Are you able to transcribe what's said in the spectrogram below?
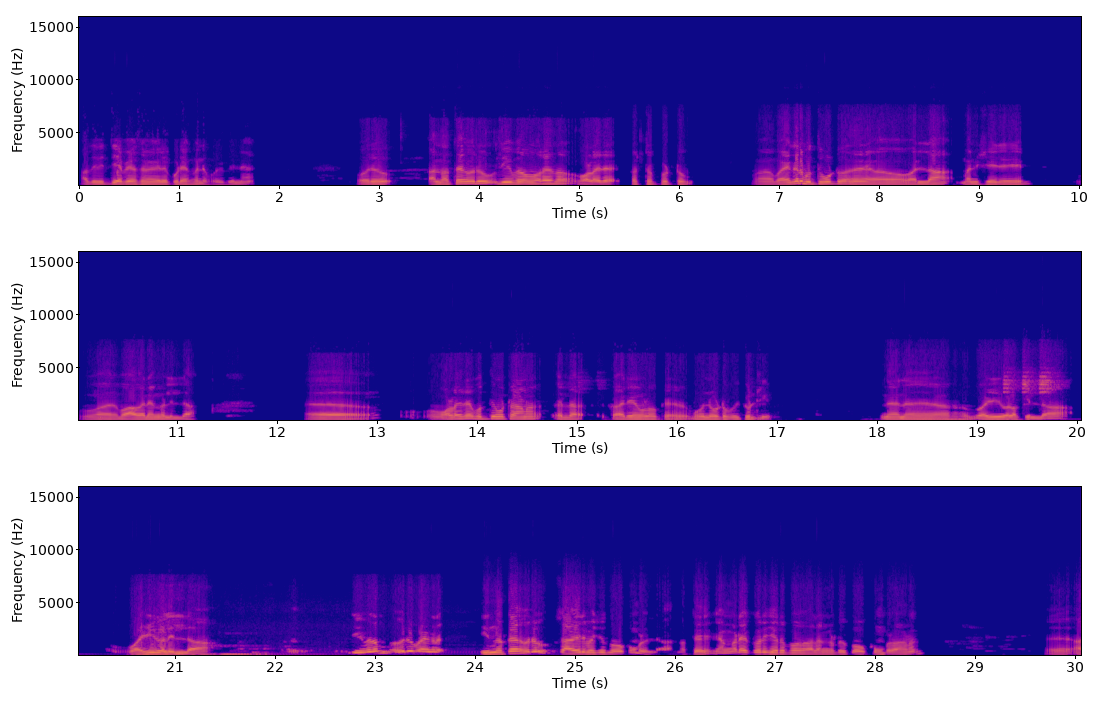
അത് വിദ്യാഭ്യാസ മേഖലയിൽ കൂടി അങ്ങനെ പോയി. പിന്നെ ഒരു അന്നത്തെ ഒരു ജീവിതം എന്ന് പറയുന്നത് വളരെ കഷ്ടപ്പെട്ടും ഭയങ്കര ബുദ്ധിമുട്ട് എല്ലാ മനുഷ്യരെയും വാഹനങ്ങളില്ല. വളരെ ബുദ്ധിമുട്ടാണ് എല്ലാ കാര്യങ്ങളൊക്കെ മുന്നോട്ട് പോയിക്കൊണ്ടിരിക്കുന്നത്. ഞാൻ വഴികളൊക്കില്ല വഴികളില്ല. ജീവിതം ഒരു ഭയങ്കര ഇന്നത്തെ ഒരു സാഹചര്യം വെച്ച് നോക്കുമ്പോഴില്ല അന്നത്തെ ഞങ്ങളുടെയൊക്കെ ഒരു ചെറുപ്പകാലം കൊണ്ട് നോക്കുമ്പോഴാണ്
